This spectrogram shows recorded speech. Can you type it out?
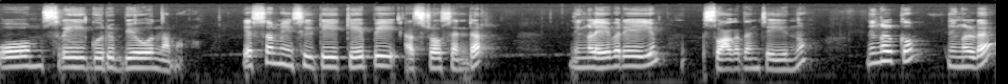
ഓം ശ്രീ ഗുരുഭ്യോ നമ. S M E C T K P astro centre നിങ്ങളേവരെയും സ്വാഗതം ചെയ്യുന്നു. നിങ്ങൾക്കും നിങ്ങളുടെ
